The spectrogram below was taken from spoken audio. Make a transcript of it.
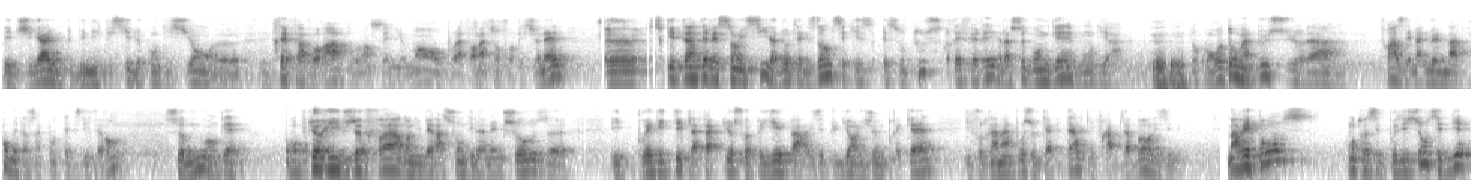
les GI ont pu bénéficier de conditions euh, très favorables pour l'enseignement ou pour la formation professionnelle. Euh, ce qui est intéressant ici, il y a d'autres exemples, c'est qu'ils sont tous référés à la Seconde Guerre mondiale. Donc on retombe un peu sur la phrase d'Emmanuel Macron, mais dans un contexte différent. Sommes-nous en guerre? Pierre-Yves Geoffrard, dans Libération, dit la même chose. Euh, pour éviter que la facture soit payée par les étudiants et les jeunes précaires, il faudrait un impôt sur le capital qui frappe d'abord les aînés. Ma réponse contre cette position, c'est de dire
